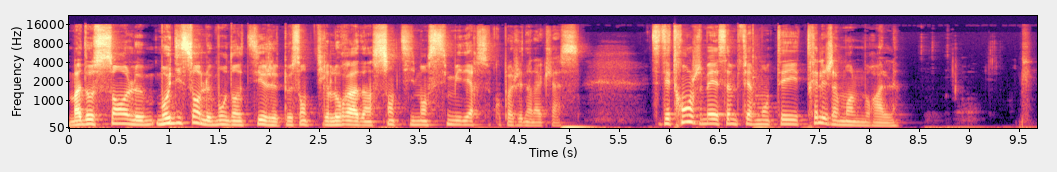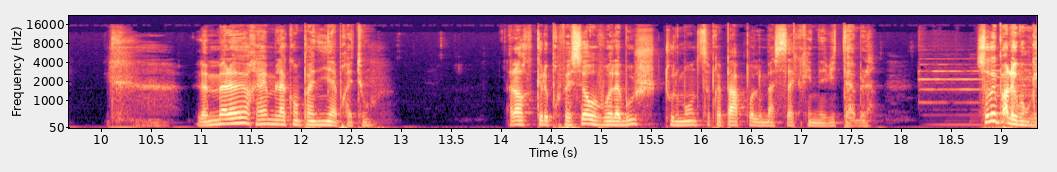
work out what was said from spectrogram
M'adossant le, maudissant le monde entier, je peux sentir l'aura d'un sentiment similaire se propager dans la classe. C'est étrange, mais ça me fait remonter très légèrement le moral. Le malheur aime la compagnie après tout. Alors que le professeur ouvre la bouche, tout le monde se prépare pour le massacre inévitable. Sauvé par le gong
